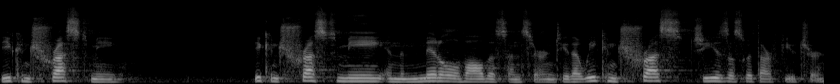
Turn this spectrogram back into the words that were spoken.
You can trust me. You can trust me in the middle of all this uncertainty, that we can trust Jesus with our future.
